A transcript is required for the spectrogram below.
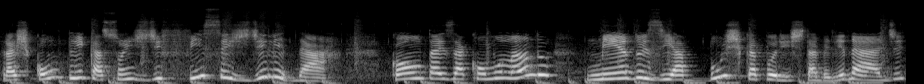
traz complicações difíceis de lidar, contas acumulando Medos e a busca por estabilidade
